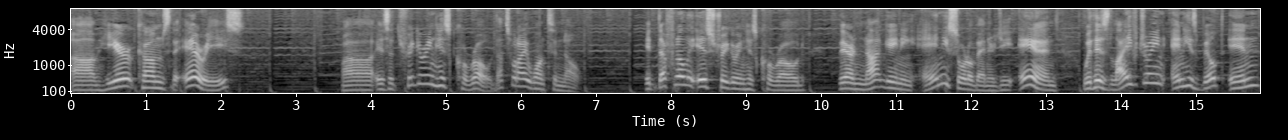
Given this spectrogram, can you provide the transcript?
Um, here comes the Ares. Uh, is it triggering his corrode? That's what I want to know. It definitely is triggering his corrode. They're not gaining any sort of energy. And with his life drain and his built-in,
